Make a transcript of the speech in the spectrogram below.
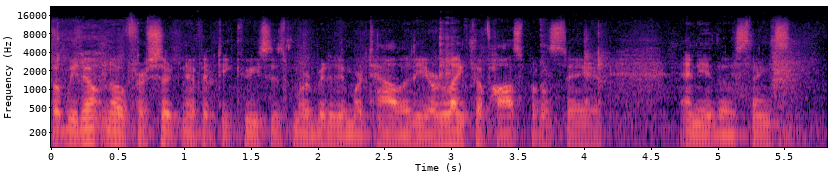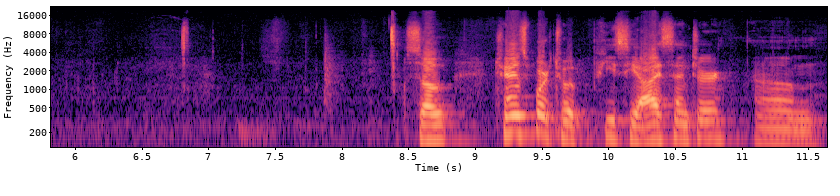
but we don't know for certain if it decreases morbidity, mortality, or length of hospital stay, or any of those things. So, transport to a PCI center. Um,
